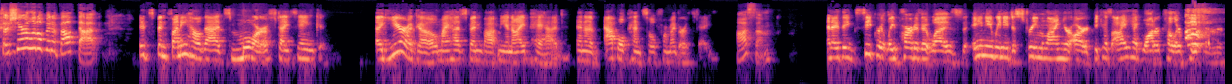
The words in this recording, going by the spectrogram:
So share a little bit about that. It's been funny how that's morphed. I think a year ago, my husband bought me an iPad and an Apple Pencil for my birthday. Awesome. And I think secretly part of it was, Amy, we need to streamline your art because I had watercolor paper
